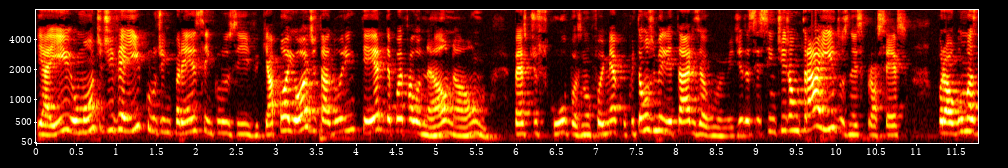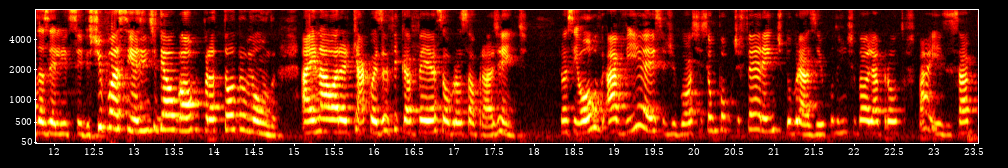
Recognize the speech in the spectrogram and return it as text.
E aí, um monte de veículo de imprensa, inclusive, que apoiou a ditadura inteira, depois falou: não, não, peço desculpas, não foi minha culpa. Então, os militares, em alguma medida, se sentiram traídos nesse processo por algumas das elites civis. Tipo assim, a gente deu o golpe para todo mundo. Aí na hora que a coisa fica feia, sobrou só para a gente. Então, assim, houve, havia esse divórcio, isso é um pouco diferente do Brasil quando a gente vai olhar para outros países, sabe?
